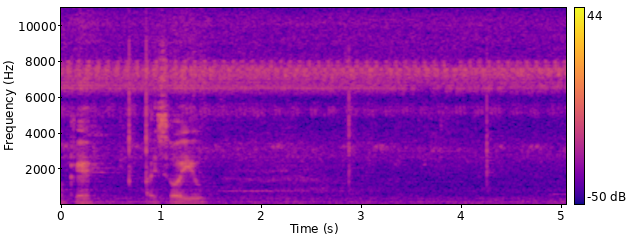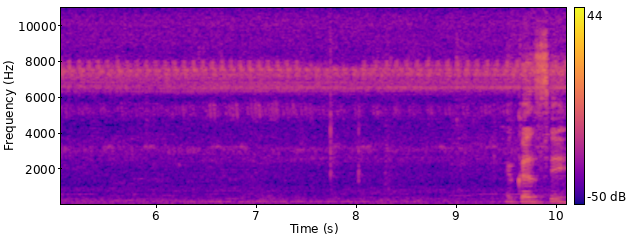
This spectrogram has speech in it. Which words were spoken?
Okay I saw you. You can see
